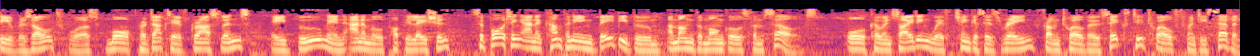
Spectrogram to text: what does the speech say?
The result was more productive grasslands, a boom in animal population, supporting an accompanying baby boom among the Mongols themselves, all coinciding with Chinggis's reign from 1206 to 1227.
